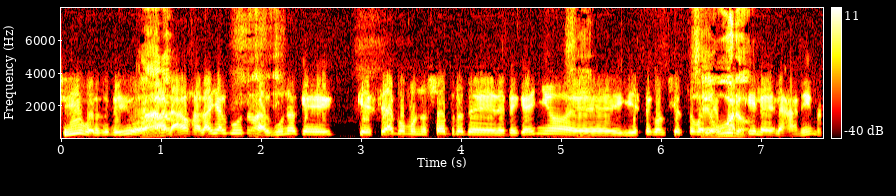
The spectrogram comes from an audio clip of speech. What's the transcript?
Sí, por eso te digo, ojalá, ojalá hay alguno, alguno que, que sea como nosotros de, de pequeños eh, y este concierto pues seguro. les, les, anima.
